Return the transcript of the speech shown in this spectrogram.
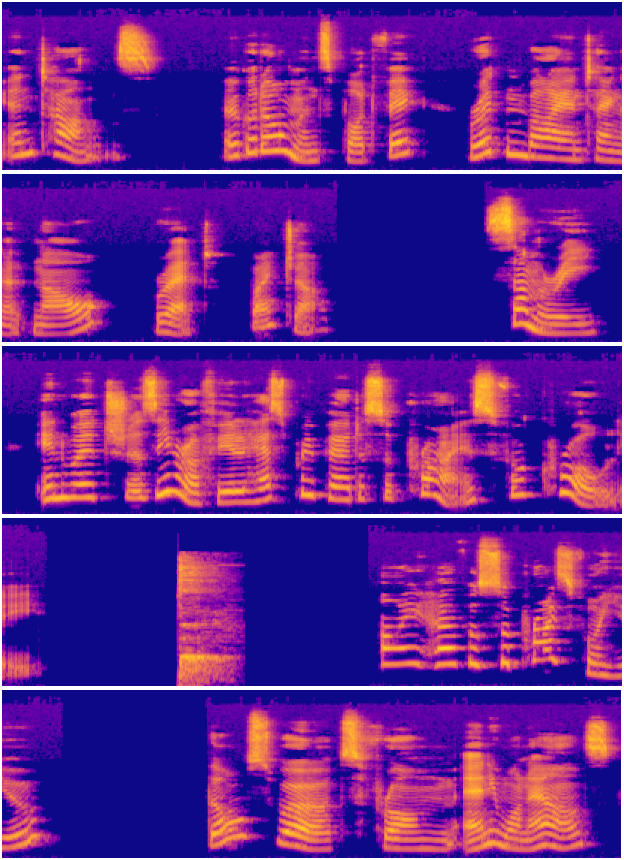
in Tongues. A Good Omens podfic written by Entangled Now, read by Jubb. Summary in which Aziraphale has prepared a surprise for Crowley. I have a surprise for you. Those words from anyone else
